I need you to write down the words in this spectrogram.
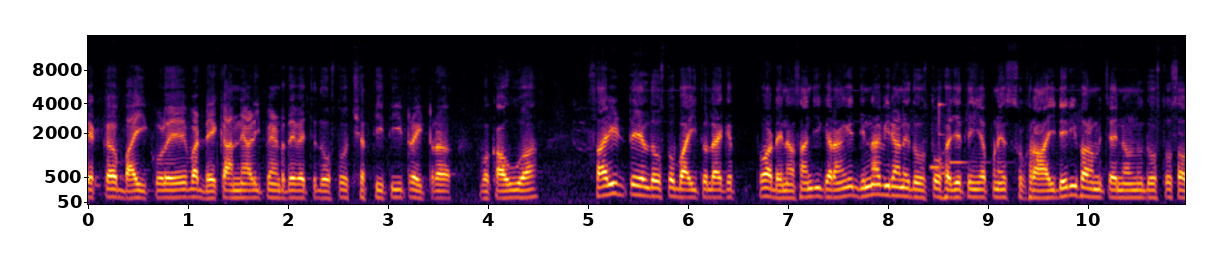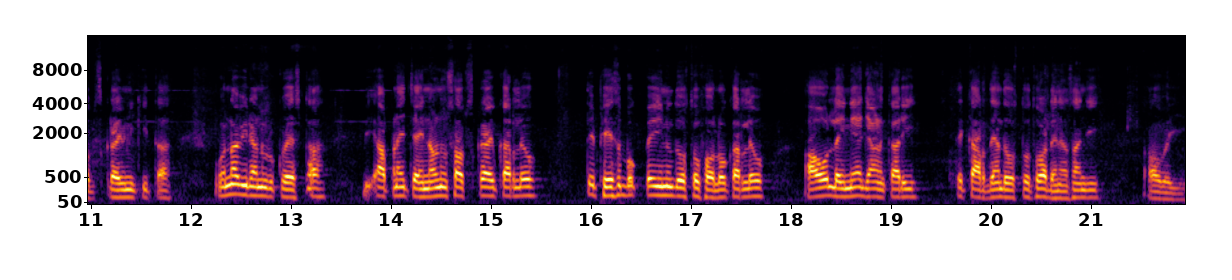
ਇੱਕ ਬਾਈ ਕੋਲੇ ਵੱਡੇ ਕਾਨੇ ਵਾਲੀ ਪਿੰਡ ਦੇ ਵਿੱਚ ਦੋਸਤੋ 36 30 ਟਰੈਕਟਰ ਵਕਾਊ ਆ। ਸਾਰੀ ਡਿਟੇਲ ਦੋਸਤੋ ਬਾਈ ਤੋਂ ਲੈ ਕੇ ਤੁਹਾਡੇ ਨਾਲ ਸਾਂਝੀ ਕਰਾਂਗੇ। ਜਿਨ੍ਹਾਂ ਵੀਰਾਂ ਨੇ ਦੋਸਤੋ ਹਜੇ ਤਾਈਂ ਆਪਣੇ ਸੁਖਰਾਜ ਡੇਰੀ ਫਾਰਮ ਚੈਨਲ ਨੂੰ ਦੋਸਤੋ ਸਬਸਕ੍ਰਾਈਬ ਨਹੀਂ ਕੀਤਾ, ਉਹਨਾਂ ਵੀਰਾਂ ਨੂੰ ਰਿਕੁਐਸਟ ਆ ਵੀ ਆਪਣੇ ਚੈਨਲ ਨੂੰ ਸਬਸਕ੍ਰਾਈਬ ਕਰ ਲਿਓ ਤੇ ਫੇਸਬੁੱਕ ਪੇਜ ਨੂੰ ਦੋਸਤੋ ਫੋਲੋ ਕਰ ਲਿਓ। ਆਓ ਲੈਨੇ ਆ ਜਾਣਕਾਰੀ ਤੇ ਕਰਦੇ ਆ ਦੋਸਤੋ ਤੁਹਾਡੇ ਨਾਲ ਸਾਂਝੀ। ਆਓ ਬਾਈ ਜੀ।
